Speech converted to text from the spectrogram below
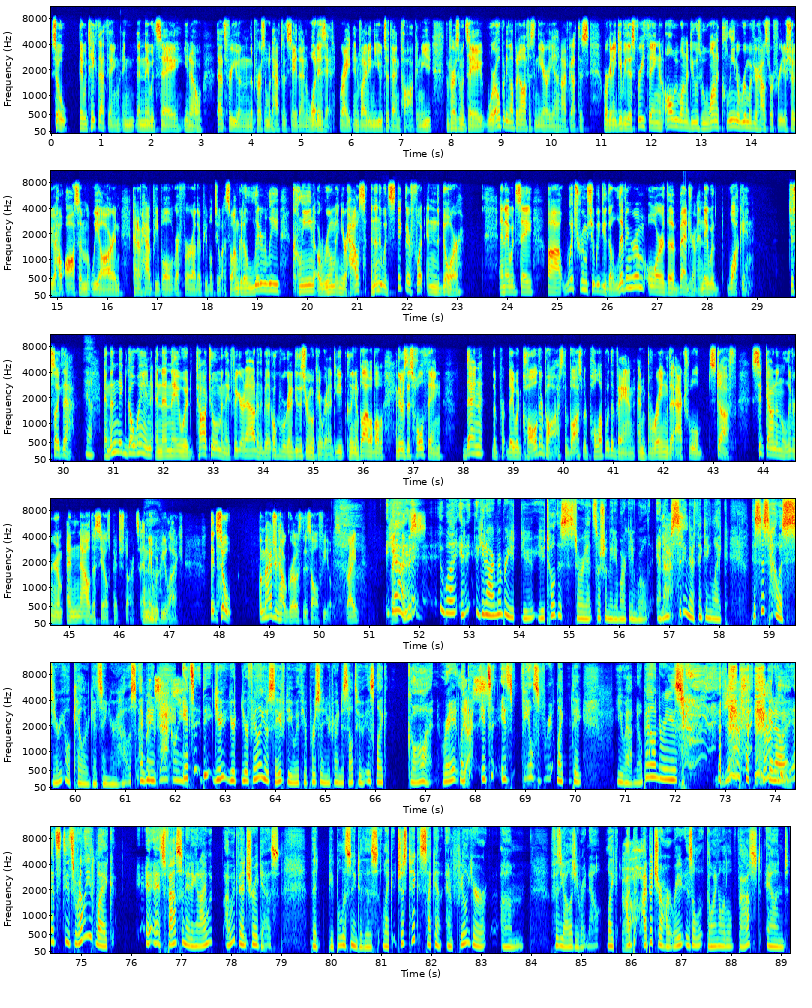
So they would take that thing and, and they would say, you know, that's for you. And the person would have to say then, what is it? Right. Inviting you to then talk. And you the person would say, We're opening up an office in the area and I've got this, we're gonna give you this free thing. And all we want to do is we want to clean a room of your house for free to show you how awesome we are and kind of have people refer other people to us. So I'm gonna literally clean a room in your house. And then they would stick their foot in the door and they would say, uh, which room should we do, the living room or the bedroom? And they would walk in just like that. Yeah. And then they'd go in and then they would talk to him and they'd figure it out and they'd be like, okay, we're going to do this room. Okay, we're going to deep clean it, blah, blah, blah, blah. And there was this whole thing. Then the they would call their boss. The boss would pull up with a van and bring the actual stuff, sit down in the living room, and now the sales pitch starts. And they would be like, it, "So, imagine how gross this all feels, right?" Yeah. and this is- well, it, you know, I remember you, you you told this story at Social Media Marketing World, and I'm sitting there thinking, like, this is how a serial killer gets in your house. I mean, exactly. it's the, your your your feeling of safety with your person you're trying to sell to is like gone, right? Like Yes. it's it's feels like they you have no boundaries. yes, exactly. you know, it's it's really like it's fascinating, and I would I would venture a guess people listening to this like just take a second and feel your um physiology right now. Like I, bet I bet your heart rate is a, going a little fast, and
